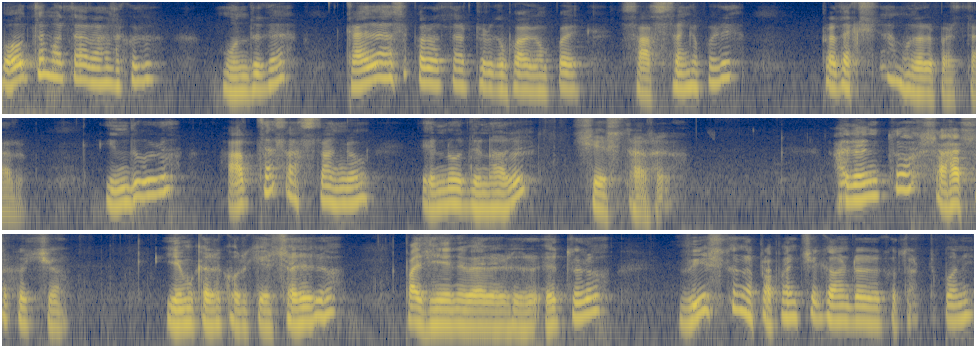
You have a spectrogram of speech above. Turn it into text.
బౌద్ధ మతారాధకులు ముందుగా కైలాస పర్వతాటుడుగు భాగంపై సాష్టంగపడి ప్రదక్షిణ మొదలు పెడతారు. హిందువులు అర్థశాస్త్రాంగం ఎన్నో దినాలు చేస్తారు. అదెంతో సాహసకృత్యం. ఎముకలు కొరికే చలిలో పదిహేను వేల అడుగుల ఎత్తులో వీస్తున్న ప్రపంచ గాండులకు తట్టుకొని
